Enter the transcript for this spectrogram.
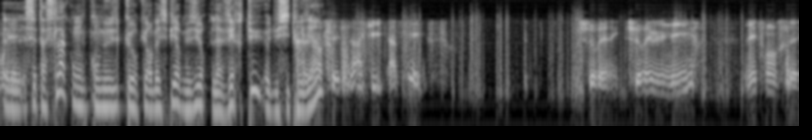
Euh, c'est à cela qu'on, que, Robespierre mesure la vertu euh, du citoyen. c'est ça qui a fait se, réunir les Français.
